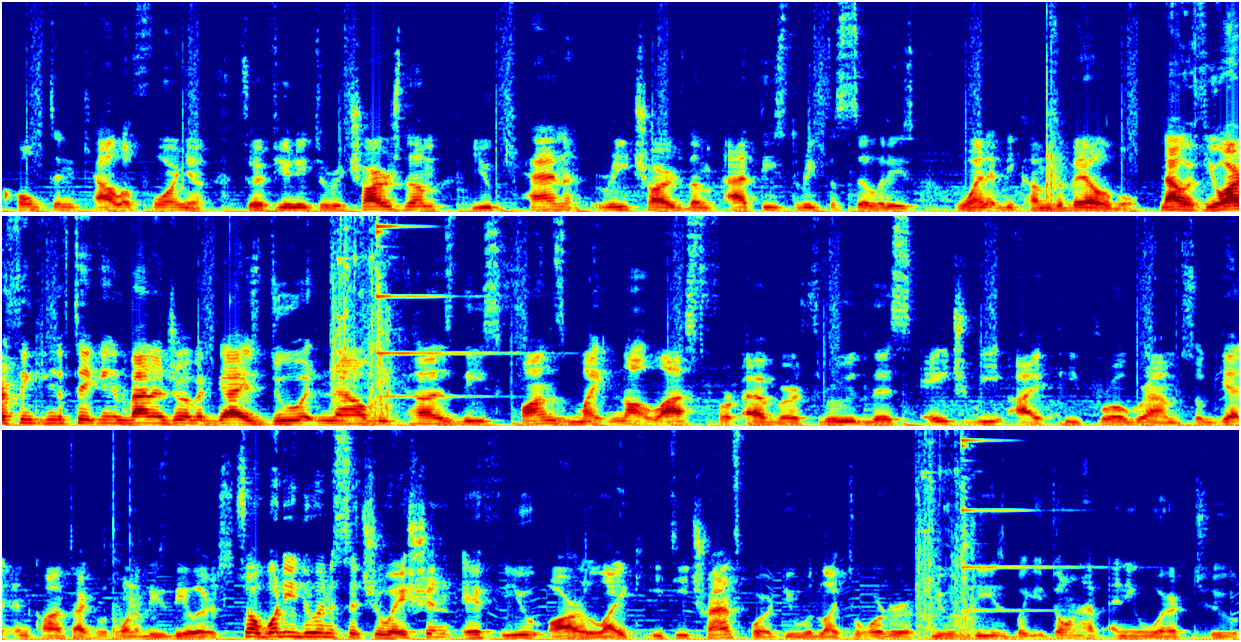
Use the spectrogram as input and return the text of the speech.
Colton, California. So if you need to recharge them, you can recharge them at these three facilities when it becomes available. Now, if you are thinking of taking advantage of it, guys, do it now because these funds might not last forever through this HVIP program. So get in contact with one of these dealers. So what do you do in a situation if you are like ET Transport? You would like to order a few of these, but you don't have anywhere to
